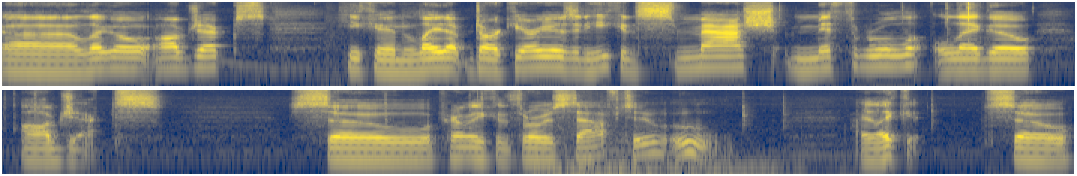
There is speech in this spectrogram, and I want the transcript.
uh, Lego objects. He can light up dark areas, and he can smash mithril Lego objects. So apparently, he can throw his staff too. Ooh, I like it. So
